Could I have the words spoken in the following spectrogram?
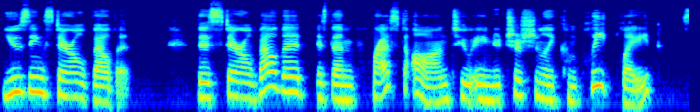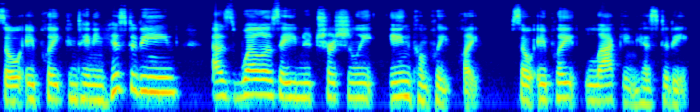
using sterile velvet. This sterile velvet is then pressed on to a nutritionally complete plate, so a plate containing histidine, as well as a nutritionally incomplete plate, so a plate lacking histidine.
